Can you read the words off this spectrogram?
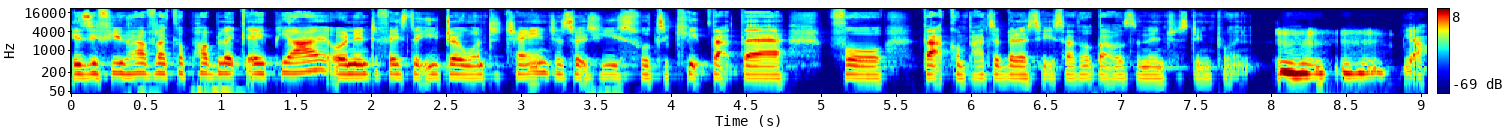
is if you have like a public API or an interface that you don't want to change. And so it's useful to keep that there for that compatibility. So I thought that was an interesting point. Mm-hmm, mm-hmm, yeah.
